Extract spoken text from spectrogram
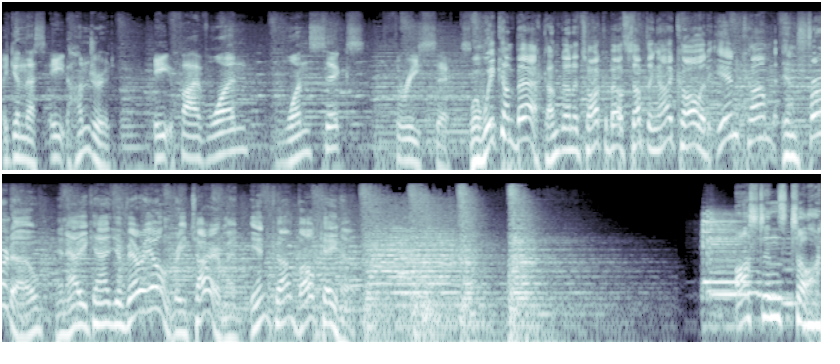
Again, that's 800 851 1636. When we come back, I'm going to talk about something I call an income inferno and how you can have your very own retirement income volcano. Austin's Talk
